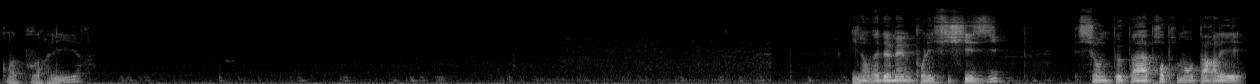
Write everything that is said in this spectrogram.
qu'on va pouvoir lire. Il en va de même pour les fichiers zip si on ne peut pas à proprement parler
